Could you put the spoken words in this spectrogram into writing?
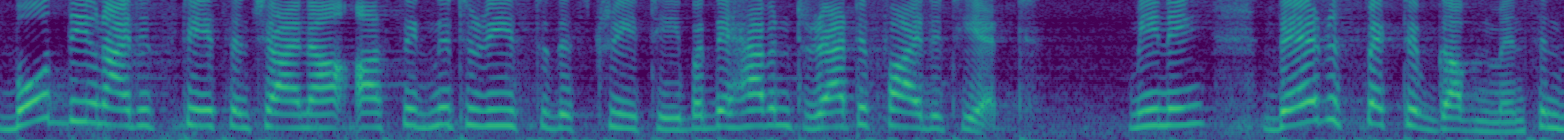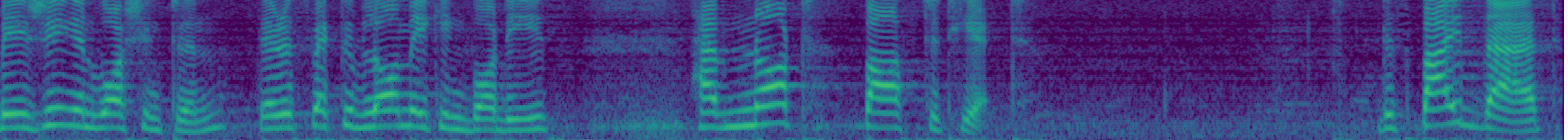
Both the United States and China are signatories to this treaty, but they haven't ratified it yet, meaning their respective governments in Beijing and Washington, their respective lawmaking bodies, have not passed it yet. Despite that,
